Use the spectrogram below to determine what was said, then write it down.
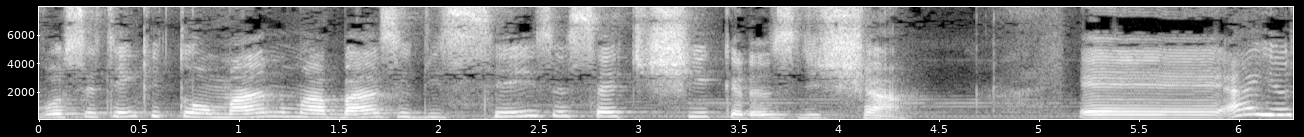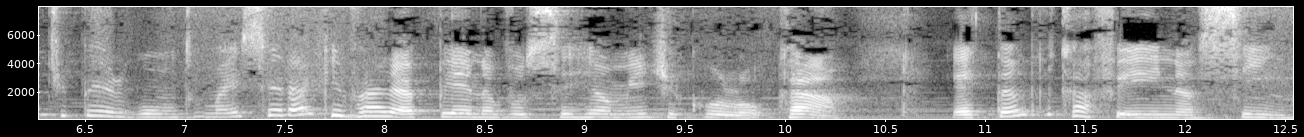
você tem que tomar numa base de 6 a 7 xícaras de chá. É, aí eu te pergunto, mas será que vale a pena você realmente colocar é tanta cafeína assim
